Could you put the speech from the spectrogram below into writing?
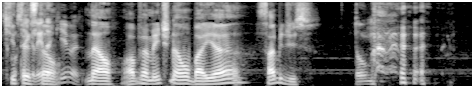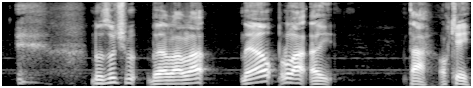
Que Consegue textão. daqui, velho? não, obviamente não. O Bahia sabe disso. Toma. Nos últimos. Blá blá blá. Não, pro lado. Aí. Tá, ok.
